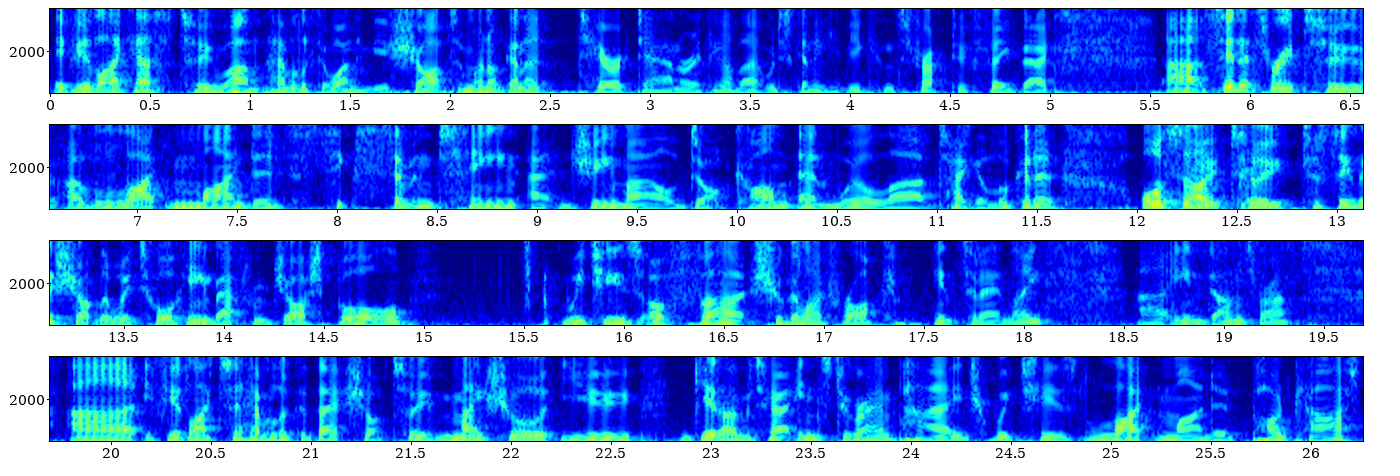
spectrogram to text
if you'd like us to um, have a look at one of your shots, and we're not going to tear it down or anything like that, we're just going to give you constructive feedback. Uh, send it through to a lightminded617 at gmail.com and we'll uh, take a look at it. Also, to, to see the shot that we're talking about from Josh Ball, which is of uh, Sugarloaf Rock, incidentally, uh, in Dunsborough. Uh, if you'd like to have a look at that shot too, make sure you get over to our Instagram page, which is Light Minded Podcast.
